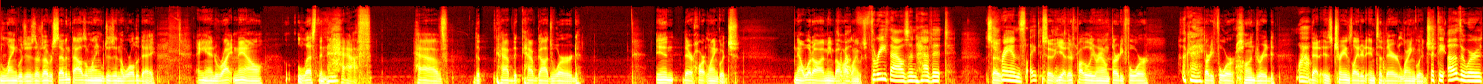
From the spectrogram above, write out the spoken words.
thousand. languages. There's over seven thousand languages in the world today, and right now, less than half have the have the have God's word in their heart language. Now, what do I mean by heart language? Three thousand have it So, translated. so yeah, there's probably around 34, Okay. 3,400 Wow. that is translated into their language. but the other word,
